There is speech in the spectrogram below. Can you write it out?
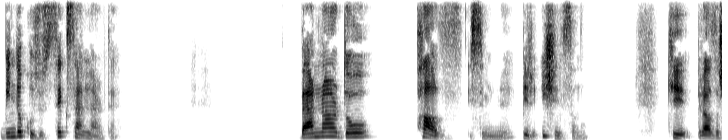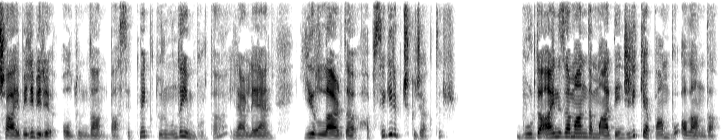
1980'lerde Bernardo Paz isimli bir iş insanı ki biraz da şaibeli biri olduğundan bahsetmek durumundayım burada. İlerleyen yıllarda hapse girip çıkacaktır. Burada aynı zamanda madencilik yapan bu alanda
